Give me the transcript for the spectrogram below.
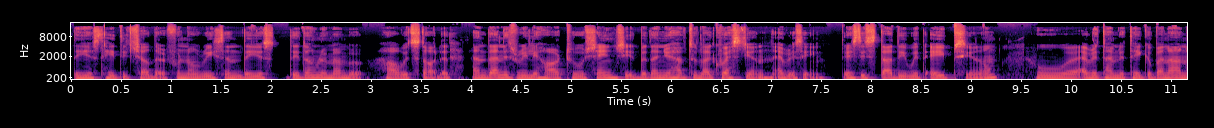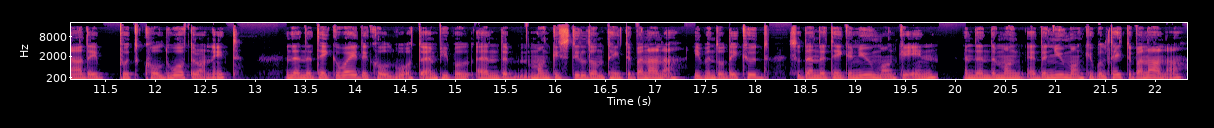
They just hate each other for no reason. They just they don't remember how it started. And then it's really hard to change it but then you have to like question everything. There's this study with apes you know who uh, every time they take a banana they put cold water on it. And then they take away the cold water and people and the monkeys still don't take the banana even though they could. So then they take a new monkey in and then the mon- the new monkey will take the banana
